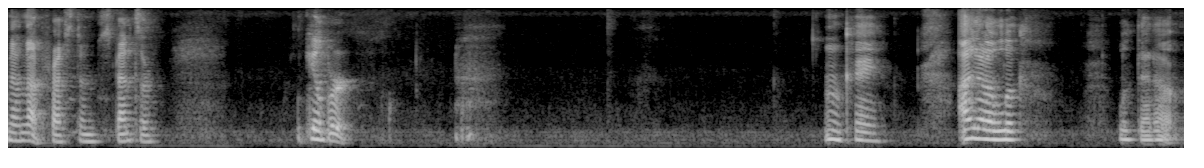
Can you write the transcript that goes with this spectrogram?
No, not Preston. Spencer. Gilbert. Okay. I gotta look look that up.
